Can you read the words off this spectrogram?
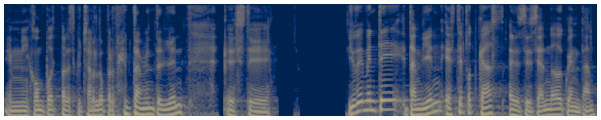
en mi HomePod para escucharlo perfectamente bien. Este y obviamente también este podcast, eh, si se han dado cuenta,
